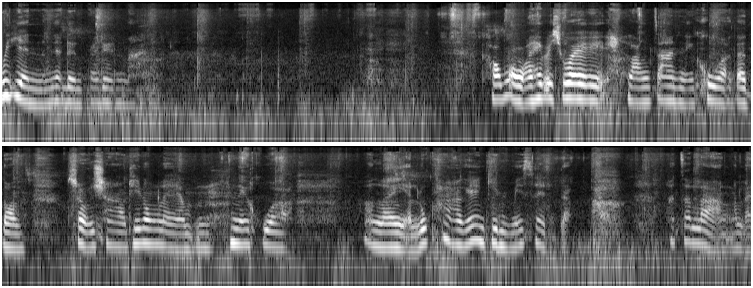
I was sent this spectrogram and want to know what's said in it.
วิเย็นนะเนี่ยเดินไปเดินมา เขาบอกว่าให้ไปช่วยล้างจานในครัว แต่ตอนเช้าเช้าๆที่โรงแรมในครัวอะไรอะลูกค้าก็ยังกินไม่เสร็จอะถ้าจะล้างอะไร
